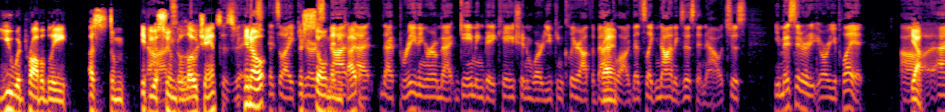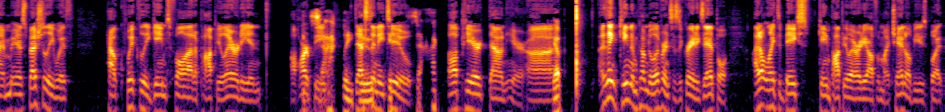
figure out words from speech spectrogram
you would probably assume if you assumed absolutely. low chances. You know, it's like there's, there's so many titles. That, that, breathing room, that gaming vacation where you can clear out the backlog. Right. That's like non-existent now. It's just you miss it or, or you play it. Uh, yeah, I mean, especially with how quickly games fall out of popularity in a heartbeat. Exactly, Destiny dude. Two, exactly. up here, down here. Uh, yep. I think Kingdom Come Deliverance is a great example. I don't like to base game popularity off of my channel views, but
